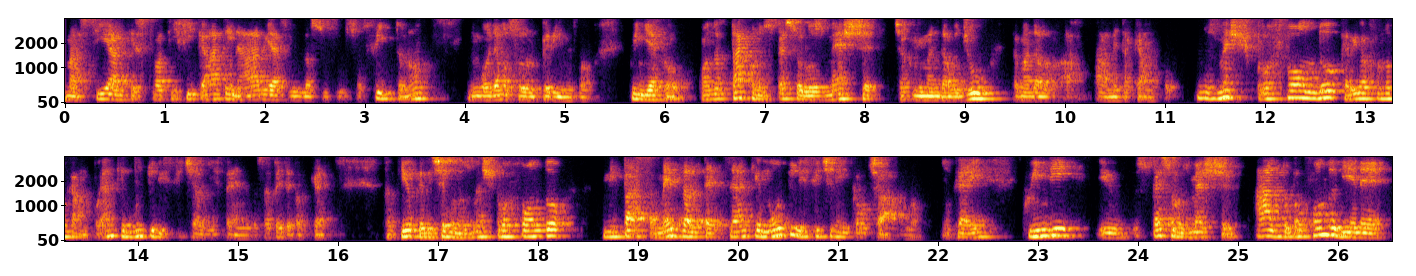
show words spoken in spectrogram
ma sia anche stratificata in aria sul, sul soffitto, no? Non guardiamo solo il perimetro. Quindi ecco, quando attaccano spesso lo smash cercano di mandarlo giù per mandarlo a, a metà campo. Uno smash profondo che arriva a fondo campo è anche molto difficile da difendere, sapete perché? Perché io che ricevo uno smash profondo mi passa mezza altezza, è anche molto difficile incrociarlo, ok? Quindi eh, spesso uno smash alto, profondo viene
